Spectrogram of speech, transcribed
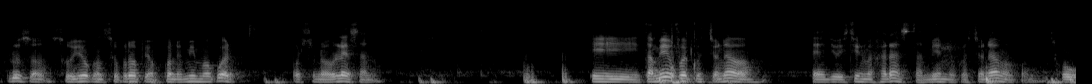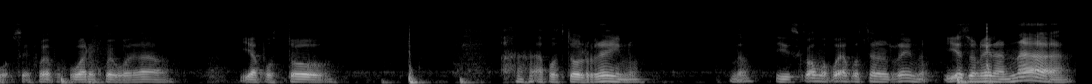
Incluso subió con su propio, con el mismo cuerpo, por su nobleza, ¿no? Y también fue cuestionado eh, Yudhishthir Maharaj, también lo cuestionamos, se fue a jugar el juego de dado y apostó, apostó el reino, ¿no? Y dice, ¿cómo puede apostar el reino? Y eso no era nada,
